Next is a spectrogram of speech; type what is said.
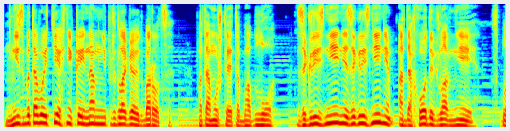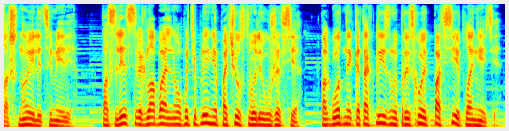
ни с бытовой техникой нам не предлагают бороться, потому что это бабло. Загрязнение загрязнением, а доходы главнее. Сплошное лицемерие. Последствия глобального потепления почувствовали уже все. Погодные катаклизмы происходят по всей планете –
